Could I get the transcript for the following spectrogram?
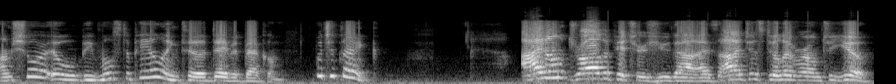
I'm sure it will be most appealing to David Beckham. What you think? I don't draw the pictures, you guys. I just deliver them to you.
